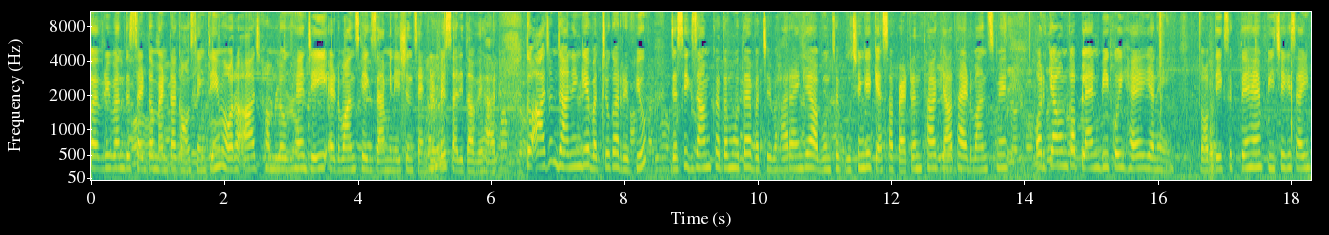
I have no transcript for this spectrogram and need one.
everyone this side the menta counselling team और आज हम लोग हैं जेई एडवांस के एग्जामिनेशन सेंटर पे सरिता विहार तो आज हम जानेंगे बच्चों का रिव्यू जैसे एग्ज़ाम ख़त्म होता है, बच्चे बाहर आएँगे आप उनसे पूछेंगे कैसा पैटर्न था, क्या था एडवांस में और क्या उनका प्लान भी कोई है या नहीं। तो आप देख सकते हैं पीछे की साइड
